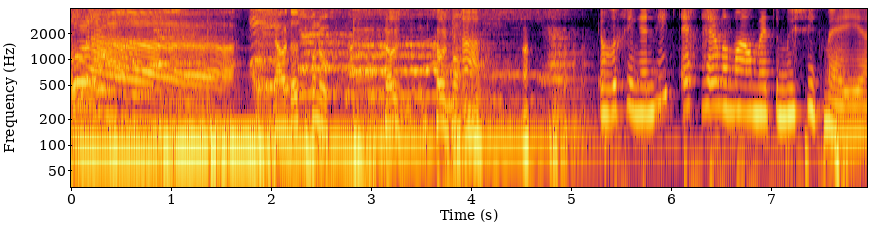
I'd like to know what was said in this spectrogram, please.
Hoera! Nou, dat is genoeg. Zo is, zo is nog genoeg. En we gingen niet echt helemaal met de muziek mee. eh.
